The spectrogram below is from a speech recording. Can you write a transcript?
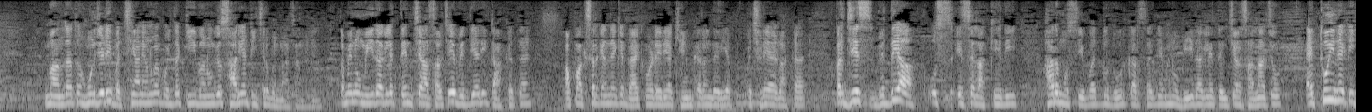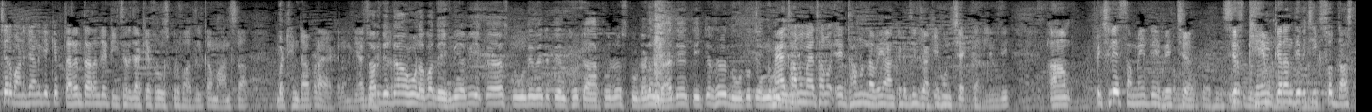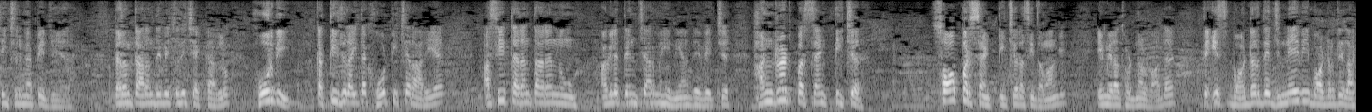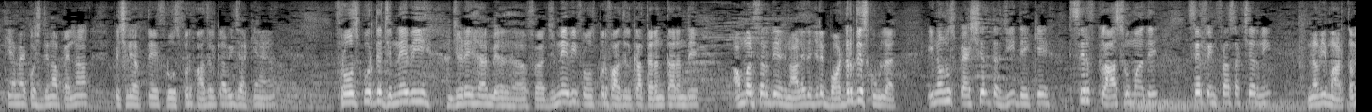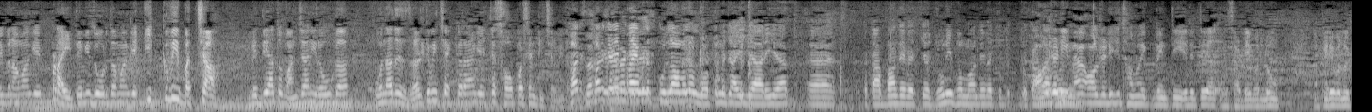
ਮੰਨਦਾ ਤਾਂ ਹੁਣ ਜਿਹੜੀ ਬੱਚੀਆਂ ਨੇ ਉਹਨੂੰ ਮੈਂ ਪੁੱਛਦਾ ਕੀ ਬਣੋਗੇ, ਉਹ ਸਾਰੀਆਂ ਟੀਚਰ ਬਣਨਾ ਚਾਹੁੰਦੀਆਂ। ਤਾਂ ਮੈਨੂੰ ਉਮੀਦ ਹੈ ਅਗਲੇ 3-4 ਸਾਲ 'ਚ ਇਹ ਵਿੱਦਿਆ ਦੀ ਤਾਕਤ ਹੈ। ਆਪਾਂ ਅਕਸਰ ਕਹਿੰਦੇ ਹਾਂ ਕਿ ਬੈਕਵਰਡ ਏਰੀਆ ਖੇਮਕਰਨ ਦਾ ਏਰੀਆ ਪਿਛੜਿਆ ਇਲਾਕਾ ਹੈ। ਪਰ ਜਿਸ ਵਿੱਦਿਆ ਉਸ ਇਸ ਇਲਾਕੇ ਦੀ ਹਰ ਮੁਸੀਬਤ ਨੂੰ ਦੂਰ ਕਰ ਸਕਦੀ ਮੈਨੂੰ ਉਮੀਦ ਅਗਲੇ 3-4 ਸਾਲਾਂ 'ਚ ਇੱਥੋਂ ਹੀ ਨੇ ਟੀਚਰ ਬਣ ਜਾਣਗੇ ਕਿ ਤਰਨ ਤਾਰਨ ਦੇ ਟੀਚਰ ਜਾ ਕੇ ਫਿਰੋਜ਼ਪੁਰ ਫਾਜ਼ਿਲਕਾ ਮਾਨਸਾ ਬਠਿੰਡਾ ਪੜਾਇਆ ਕਰਨਗੇ। ਸਰ ਜਿੱਦਾਂ ਹੁਣ ਆਪਾਂ ਦੇਖਦੇ ਹਾਂ ਵੀ ਇੱਕ ਸਕੂਲ ਦੇ ਵਿੱਚ 300 400 ਸਟੂਡੈਂਟ ਹੁੰਦਾ ਤੇ ਟੀਚਰ ਸਿਰਫ 2 ਤੋਂ 3 ਹੁੰਦੇ ਮੈਂ। ਤੁਹਾਨੂੰ ਮੈਂ ਤੁਹਾਨੂੰ ਇਹ ਤੁਹਾਨੂੰ ਨਵੇਂ ਆંકੜੇ ਤੇ ਜਾ ਕੇ ਹੁਣ ਚੈੱਕ ਕਰ ਲਿਓ ਜੀ। ਪਿਛਲੇ ਸਮੇਂ ਦੇ ਵਿੱਚ ਸਿਰਫ ਖੇਮਕਰਨ ਦੇ ਵਿੱਚ 110 ਟੀਚਰ ਮੈਂ ਭੇਜੇ ਆ। ਤਰਨਤਾਰਨ ਦੇ ਵਿੱਚ ਤੁਸੀਂ ਚੈੱਕ ਕਰ ਲਓ। ਹੋਰ ਵੀ 31 ਜੁਲਾਈ ਤੱਕ ਹੋਰ ਟੀਚਰ ਆ ਰਹੇ ਆ। ਅਸੀਂ ਤਰਨਤਾਰਨ ਨੂੰ ਅਗਲੇ 3-4 ਮਹੀਨਿਆਂ ਦੇ ਵਿੱਚ 100% ਟੀਚਰ 100% ਟੀਚਰ ਅਸੀਂ ਦਵਾਂਗੇ। ਇਹ ਮੇਰਾ ਤੁਹਾਡੇ ਨਾਲ ਵਾਅਦਾ ਹੈ। ਤੇ ਇਸ ਬਾਰਡਰ ਦੇ ਜਿੰਨੇ ਵੀ ਬਾਰਡਰ ਦੇ ਇਲਾਕੇ ਆ, ਮੈਂ ਕੁਝ ਦਿਨਾਂ ਪਹਿਲਾਂ ਪਿਛਲੇ ਹਫ਼ਤੇ ਫਿਰੋਜ਼ਪੁਰ ਫਾਜ਼ਿਲਕਾ ਵੀ ਜਾ ਕੇ ਆਇਆ। ਫਿਰੋਜ਼ਪੁਰ ਦੇ ਜਿੰਨੇ ਵੀ ਜਿਹੜੇ ਹੈ ਜਿੰਨੇ ਵੀ ਫਿਰੋਜ਼ਪੁਰ ਫਾਜ਼ਿਲਕਾ, ਤਰਨਤਾਰਨ ਦੇ, ਅੰਮ੍ਰਿਤਸਰ ਦੇ ਅਜਨਾਲੇ ਦੇ ਜਿਹੜੇ ਬਾਰਡਰ ਦੇ ਸਕੂਲ ਹੈ, ਇਹਨਾਂ ਨੂੰ ਸਪੈਸ਼ਲ ਤਰਜੀਹ ਦੇ ਕੇ ਸਿਰਫ ਕਲਾਸਰੂਮਾਂ ਦੇ, ਸਿਰਫ ਇਨਫਰਾਸਟ੍ਰਕਚਰ ਨਹੀਂ, ਨਵੀਂ ਇਮਾਰਤਾਂ ਵੀ ਬਣਾਵਾਂਗੇ, ਪੜ੍ਹਾਈ ਤੇ ਵੀ ਜ਼ੋਰ ਦੇਵਾਂਗੇ। ਇੱਕ ਵੀ ਬੱਚਾ ਵਿੱਦਿਆ ਤੋਂ ਵਾਂਝਾ ਨਹੀਂ ਰਹੂਗਾ ਉਹਨਾਂ ਦੇ ਰਿਜ਼ਲਟ ਵੀ ਚੈੱਕ ਕਰਾਂਗੇ ਤੇ 100% ਟੀਚਰ ਵੀ ਸਰ ਸਰ, ਜਿਹੜੇ ਪ੍ਰਾਈਵੇਟ ਸਕੂਲਾਂ ਵੱਲੋਂ ਲੁੱਟ ਮਚਾਈ ਜਾ ਰਹੀ ਹੈ ਕਿਤਾਬਾਂ ਦੇ ਵਿੱਚ ਯੂਨੀਫਾਰਮਾਂ ਦੇ ਵਿੱਚ ਦੁ- ਦੁਕਾਨਾਂ ਆਲਰੇਡੀ। ਮੈਂ ਆਲਰੇਡੀ ਜੀ ਤੁਹਾਨੂੰ ਇੱਕ ਬੇਨਤੀ ਇਹਦੇ ਤੇ ਸਾਡੇ ਵੱਲੋਂ ਮੇਰੇ ਵੱਲੋਂ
